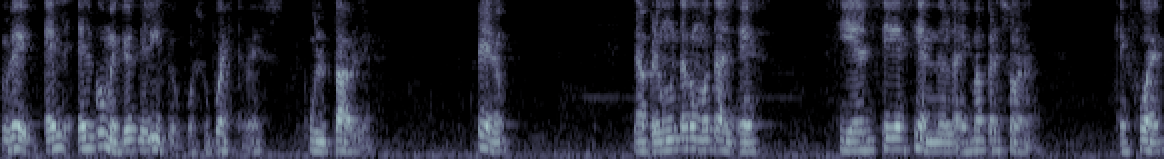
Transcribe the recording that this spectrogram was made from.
Ok, él, él cometió el delito, por supuesto, es culpable. Pero la pregunta como tal es si él sigue siendo la misma persona que fue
